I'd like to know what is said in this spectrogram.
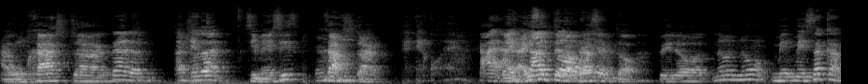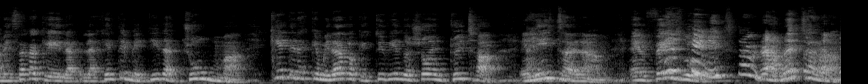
algún hashtag? Claro, ayudar. Si me decís hashtag, Ah, Bueno, ahí sí te lo acepto. Pero no, no, me, me saca, me saca que la, la gente me tira chusma. ¿Qué tenés que mirar lo que estoy viendo yo en Twitter, en Instagram, en Facebook? En Instagram. En Instagram,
